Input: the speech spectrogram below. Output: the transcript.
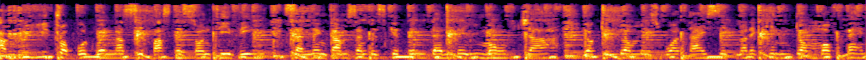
I'm really troubled when I see bastards on TV selling gums and biscuit in the name of Jah. Your kingdom is what I seek, not a kingdom of men.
